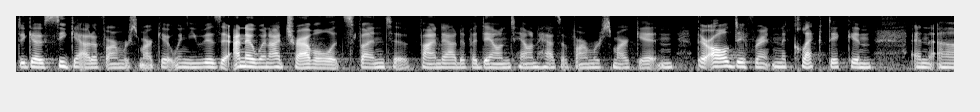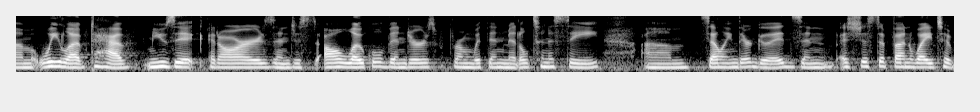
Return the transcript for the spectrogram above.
to go seek out a farmer's market when you visit. I know when I travel, it's fun to find out if a downtown has a farmer's market, and they're all different and eclectic, and and um, we love to have music at ours and just all local vendors from within Middle Tennessee um, selling their goods, and it's just a fun way to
